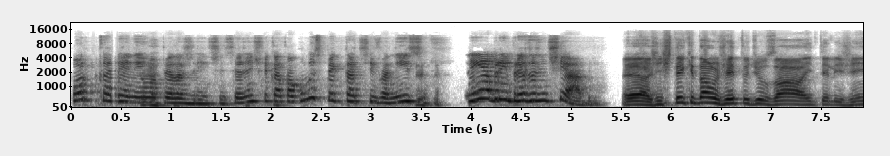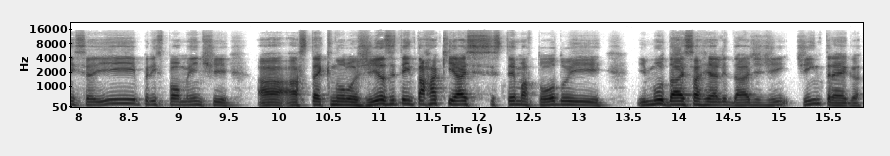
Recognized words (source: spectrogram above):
porcaria nenhuma é. pela gente. Se a gente ficar com alguma expectativa nisso, nem abrir empresa a gente abre. É, a gente tem que dar um jeito de usar a inteligência aí, principalmente a, as tecnologias, e tentar hackear esse sistema todo e, e mudar essa realidade de, de entrega.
